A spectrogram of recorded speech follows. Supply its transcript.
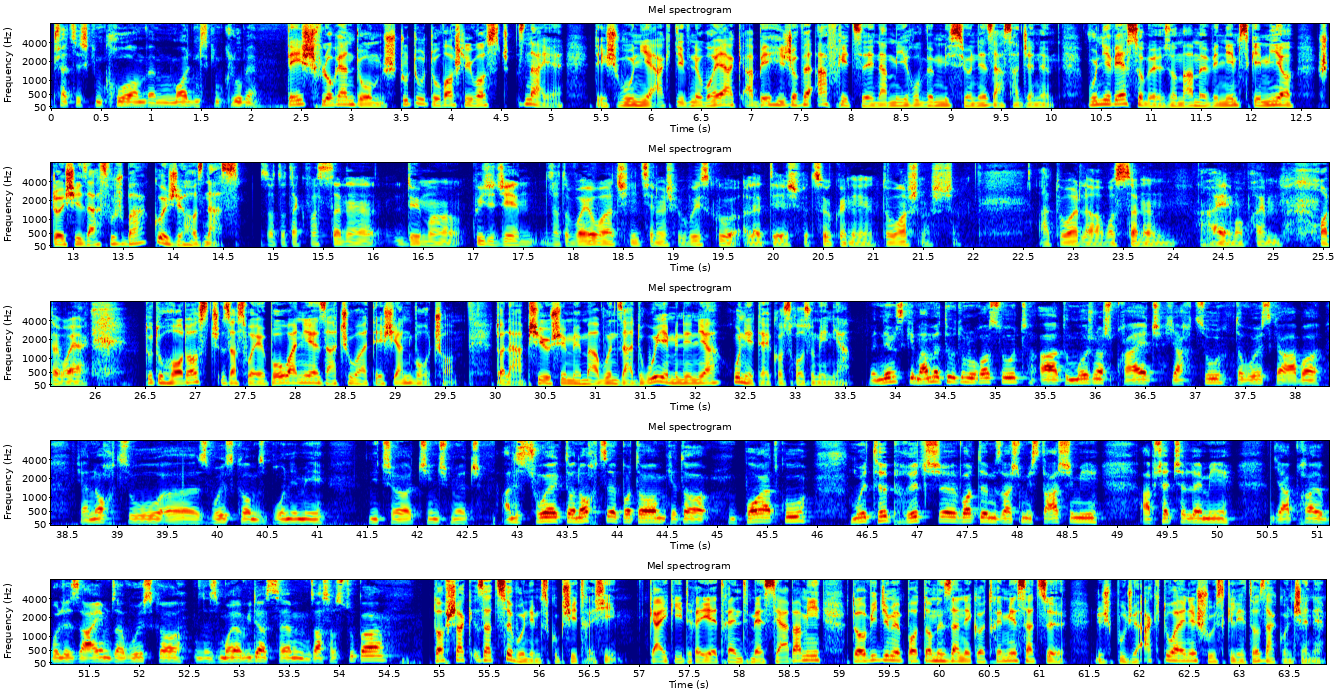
předsýským kruhom v młodzieńskim klubie. Tež Florian Dom štutu towaršliwość znaje. Tež wun je aktywny wojak a behižo w Africe na mirowym misjonie zasadzeny. Wun je wiesowy, zo mamy w niemskiej mir, štož je zasłużba każdego z nas. Za to tak własne dyma każdy dzień za to wojować, nic nie w wojsku, ale też w całkownie towarzyszności. A to dla własne, a ja mam prawie wojak. Tutu hordost za swoje połanie zaczuła też Jan Woczo. Dola przyjušimy ma wun za drugie mnienia runie tylko zrozumienia. W Niemskim mamy tu rozsud, a tu można sprać, ja chcę do wojska, aber ja noch chcę e, z wojskom, z broniami ničo činč mieć. Ale człowiek to noch chce, potom je to w poradku. Mój typ rycz o tym z waszymi starszymi a. Ja prawie boli zajem za wojsko, z moją widasem zasa stupa. To však za cywu niemsku přitrechi. Kajki dreje trend mez Serbami, to widzimy potom za niekotre miesiące, gdyż będzie aktualne szulskie leto zakończone.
